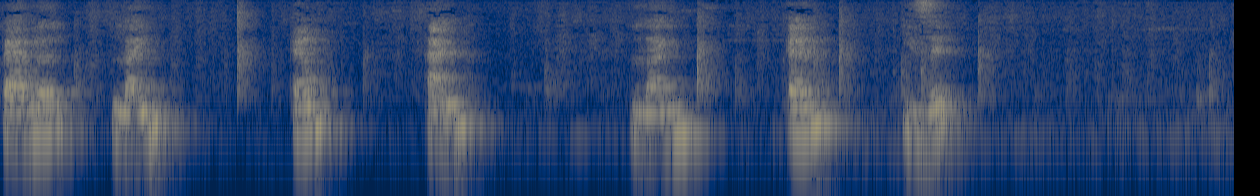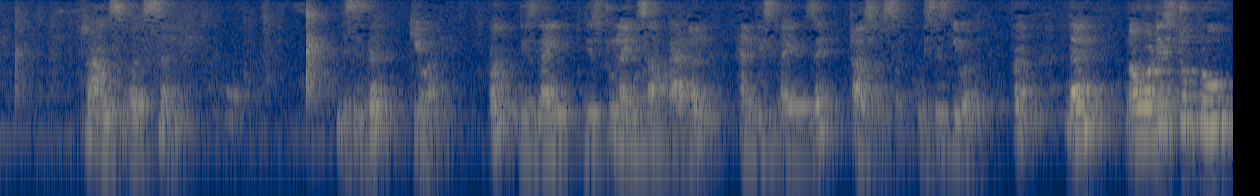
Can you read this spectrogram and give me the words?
parallel line M and line N is a transversal. This is the given. Huh? This line, these two lines are parallel and this line is a transversal. This is given. Huh? Then now what is to prove?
